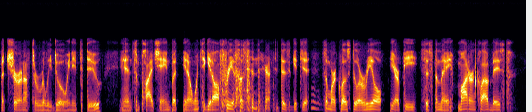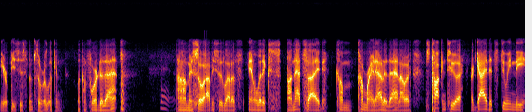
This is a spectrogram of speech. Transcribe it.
mature enough to really do what we need to do in supply chain. But you know, once you get all three of those in there, it does get you mm-hmm. somewhere close to a real ERP system, a modern cloud-based ERP system. So we're looking looking forward to that. Um, and so obviously a lot of analytics on that side come come right out of that. I was talking to a, a guy that's doing the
